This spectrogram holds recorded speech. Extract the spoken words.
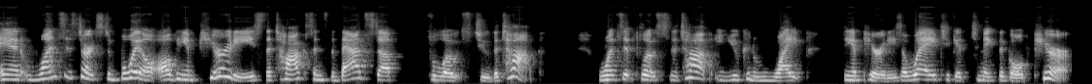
And once it starts to boil, all the impurities, the toxins, the bad stuff floats to the top. Once it floats to the top, you can wipe the impurities away to get to make the gold pure.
